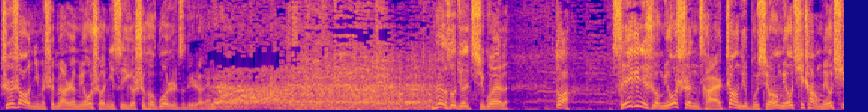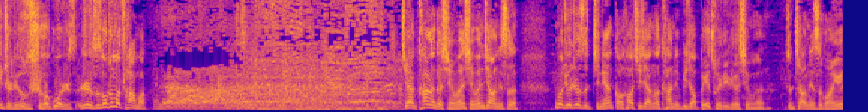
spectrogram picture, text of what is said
至少你们身边人没有说你是一个适合过日子的人。我有时候觉得奇怪了，对吧？谁跟你说没有身材、长得不行、没有气场、没有气质的，就是适合过日子？日子都这么差吗？今天看了个新闻，新闻讲的是，我觉得这是今年高考期间我看的比较悲催的这个新闻。就讲的是关于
